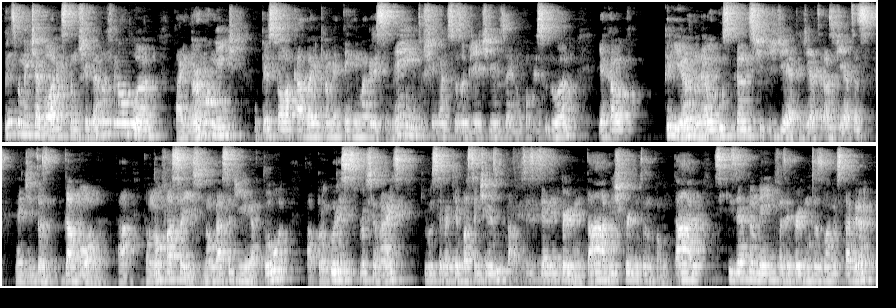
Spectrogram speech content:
Principalmente agora que estamos chegando no final do ano, tá? e normalmente o pessoal acaba aí prometendo emagrecimento, chegando aos seus objetivos aí no começo do ano e acaba criando né, ou buscando esse tipo de dieta, dieta as dietas né, ditas da moda. Tá? Então não faça isso, não gasta dinheiro à toa, tá? procure esses profissionais que você vai ter bastante resultado. Se vocês quiserem perguntar, deixe pergunta no comentário. Se quiser também fazer perguntas lá no Instagram,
